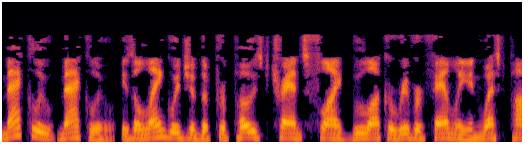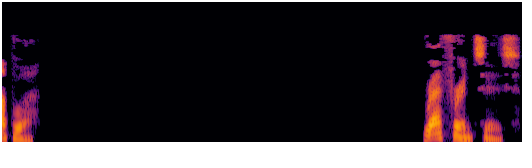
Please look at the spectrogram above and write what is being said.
Maklu, Maklu is a language of the proposed Trans Fly Bulaka River family in West Papua. References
